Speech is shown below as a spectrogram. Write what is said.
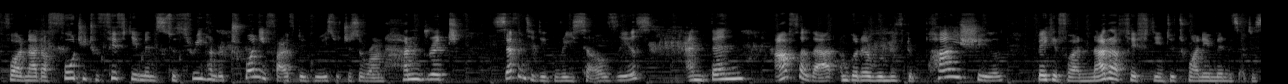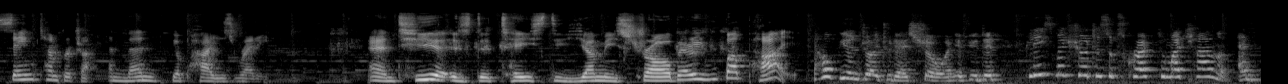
for another 40 to 50 minutes to 325 degrees, which is around 170 degrees Celsius. And then after that, I'm going to remove the pie shield Bake it for another 15 to 20 minutes at the same temperature and then your pie is ready. And here is the tasty, yummy strawberry rhubarb pie. I hope you enjoyed today's show and if you did, please make sure to subscribe to my channel and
